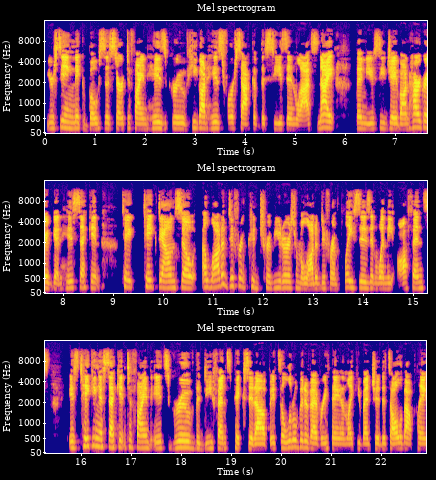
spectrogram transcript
You're seeing Nick Bosa start to find his groove. He got his first sack of the season last night. Then you see Javon Hargrave get his second take takedown. So a lot of different contributors from a lot of different places. And when the offense is taking a second to find its groove. The defense picks it up. It's a little bit of everything. And like you mentioned, it's all about playing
